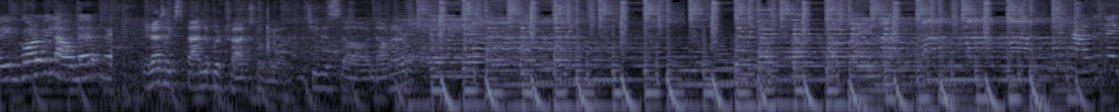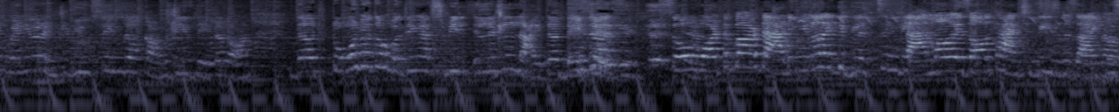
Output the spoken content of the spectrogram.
It's gonna be louder. It has expandable tracks over here. See this uh, down arrow? have it like when you're introducing the committees later on, the tone of the whole thing has to be a little lighter. Basically. So what about adding, you know, like the glitz and glamour is all thanks to these designers.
